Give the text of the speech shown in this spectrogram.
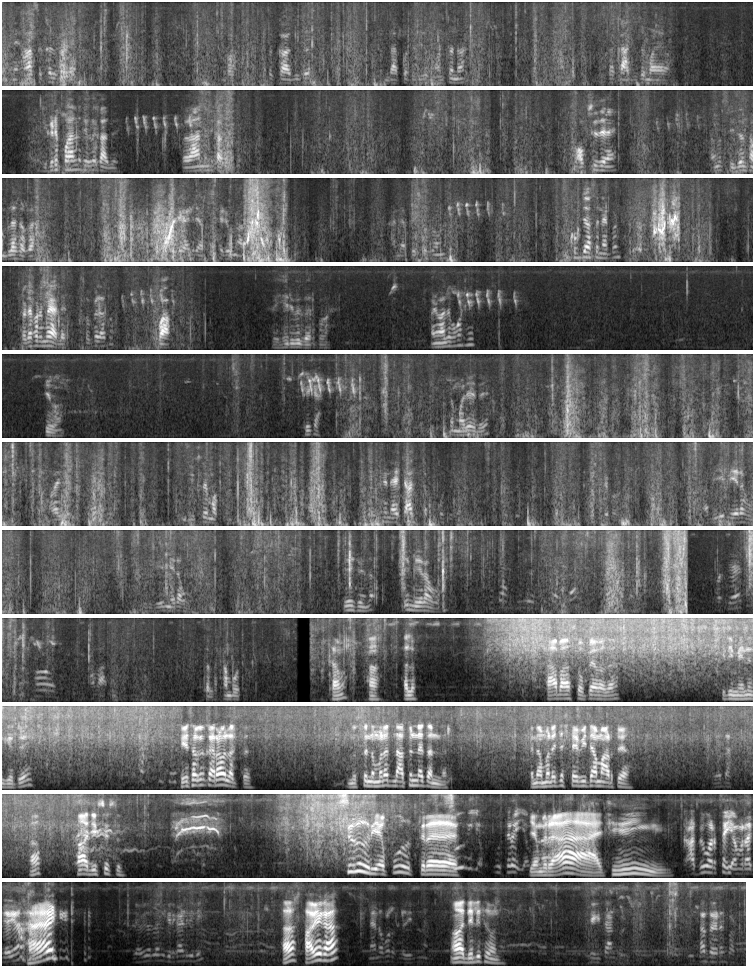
आणि हा सकल भाग आहे. काजूचं दाखवतो तिथं म्हणतो ना का काजूचं मळ्या जिकडे पाहाल ना तिकडे काजू आहे. रान आणि काजू. ऑफ सीझन आहे. त्यामुळे सीझन संपला सगळा. अपेक्षा ठेवून आलो आणि अपेक्षा खूप जास्त नाही पण. थोड्याफार मिळाले सोपे राहतो? वा. हिरवी घर बघा आणि माझं बघ हे हे बघा. ठीक आहे. तर मजा येते. मला मस्त उसे न्यायच्या आत सबको तुझे अब ये मेरा हुआ ये मेरा हुआ ये जो है ना ये मेरा हुआ चला थांबवतो थांब, हाँ हॅलो हा, बा, सोप्या बघा. किती मेहनत घेतोय. हे नुसतं नमनात नाचून नाही चालणार नमनाच्या स्टेप इथं मारतोय हा हा दिसतेस तू सूर्यपुत्र पुत्र यमराज हम्म. काजू वरचा यमराज आहे हा. हट रवींद्रला मी गिरकांडी दिली हा हवे का नाही नको तसलं दिली ना हा दिली तर मला ते इथं आण थोडी. थांब दगडात पाडतो.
